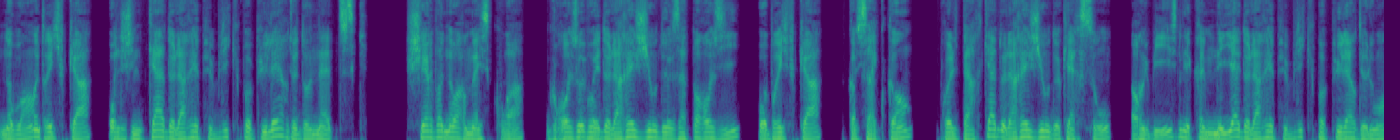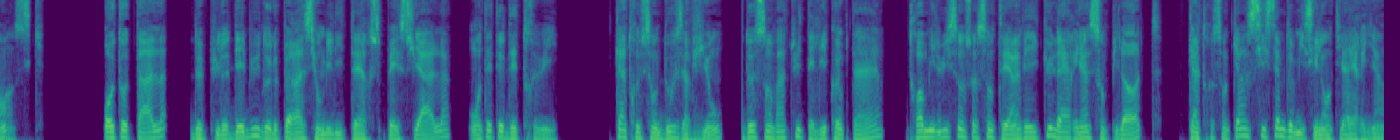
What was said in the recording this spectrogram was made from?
Novoandrivka, Olginka de la République populaire de Donetsk, Chervono-Armeskoye, Grozovo et de la région de Zaporozhye, Obrivka, Kosakhan, Proltarka de la région de Kherson, Rubizn et Kremneia de la République populaire de Louhansk. Au total, depuis le début de l'opération militaire spéciale, ont été détruits 412 avions, 228 hélicoptères, 3861 véhicules aériens sans pilote, 415 systèmes de missiles antiaériens,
